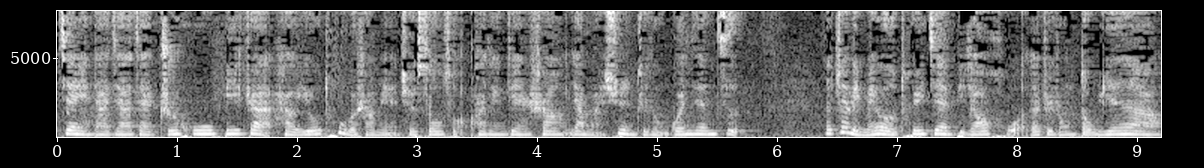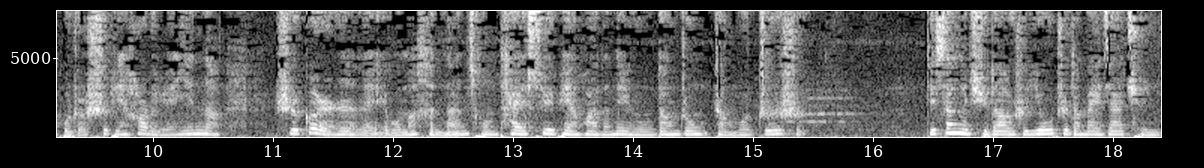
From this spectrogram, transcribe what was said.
建议大家在知乎、B 站还有 YouTube 上面去搜索“跨境电商亚马逊”这种关键字。那这里没有推荐比较火的这种抖音啊或者视频号的原因呢，是个人认为我们很难从太碎片化的内容当中掌握知识。第三个渠道是优质的卖家群，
